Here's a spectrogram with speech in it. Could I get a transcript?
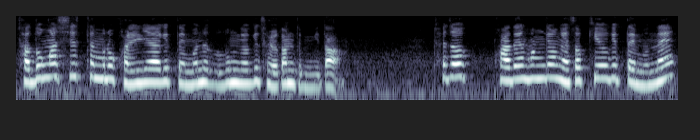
자동화 시스템으로 관리하기 때문에 노동력이 절감됩니다. 최적화된 환경에서 키우기 때문에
